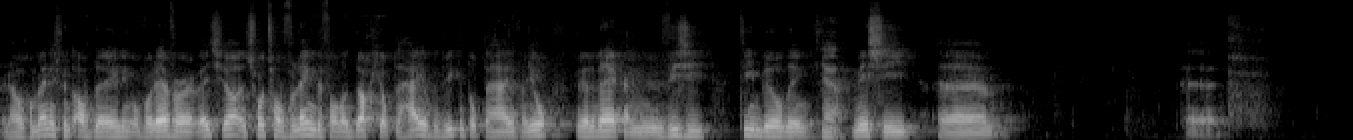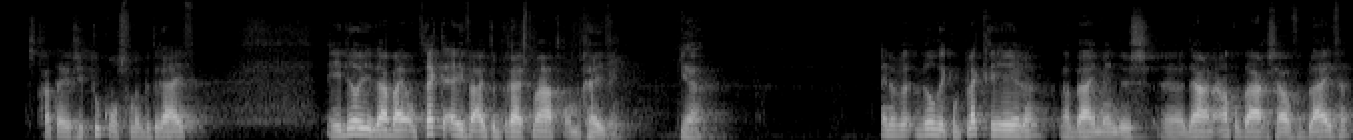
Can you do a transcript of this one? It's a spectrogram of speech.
een hoge managementafdeling of whatever, weet je wel, een soort van verlengde van het dagje op de hei of het weekend op de hei. Van joh, we willen werken aan een nieuwe visie, teambuilding, Ja. missie, ehm, eh, strategische toekomst van het bedrijf. En je wil je daarbij onttrekken even uit de bedrijfsmatige omgeving. Ja. En dan wilde ik een plek creëren waarbij men dus uh, daar een aantal dagen zou verblijven.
